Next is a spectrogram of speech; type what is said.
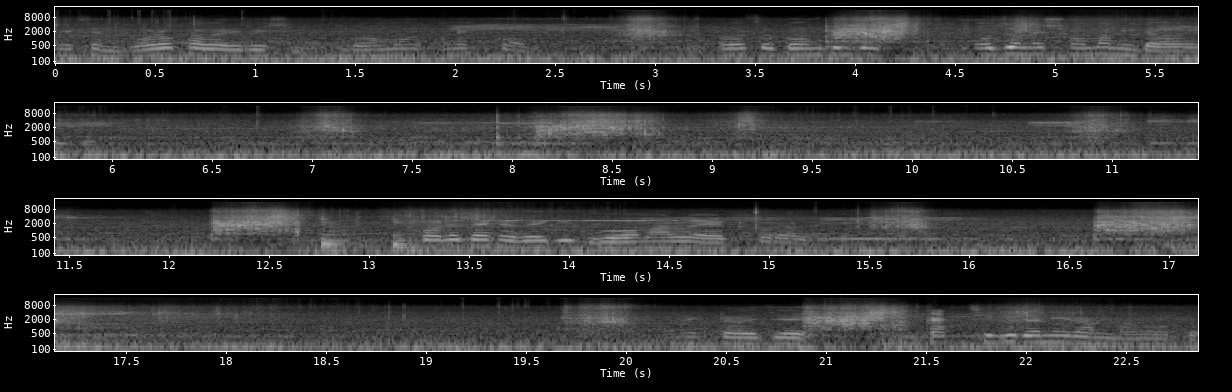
দেখছেন, বড় খাবারই বেশি গম অনেক কম। অবশ্য গম কিন্তু ওজনের সমানই দেওয়া হয়েছে। পরে দেখা যায় কি গম আরও অ্যাড করা লাগে। অনেকটা ওই যে কাচ্চি বিরিয়ানি রান্নার মতো।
